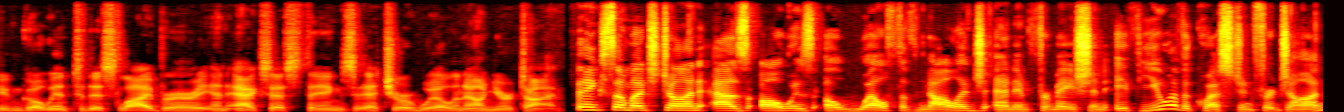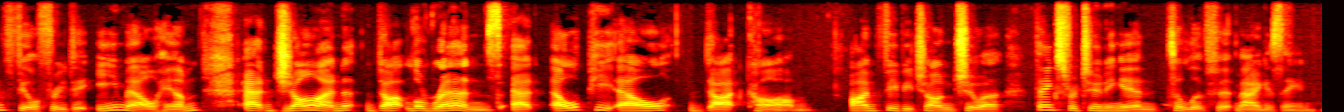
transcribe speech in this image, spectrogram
You can go into this library and access things at your will and on your time. Thanks so much, John. As always, a wealth of knowledge and information. If you have a question for John, feel free to email him at john.lohrenz at lpl.com. I'm Phoebe Chongchua. Thanks for tuning in to Live Fit Magazine.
